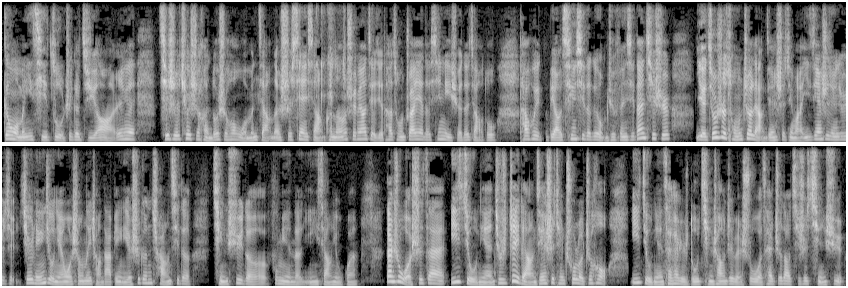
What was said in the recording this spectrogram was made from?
跟我们一起组这个局啊，因为其实确实很多时候我们讲的是现象，可能水淼姐姐她从专业的心理学的角度，她会比较清晰的给我们去分析，但其实也就是从这两件事情嘛，一件事情就是其实零九年我生那场大病，也是跟长期的情绪的负面的影响有关，但是我是在一九年，就是这两件事情出了之后，一九年才开始读情商这本书，我才知道其实情绪。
